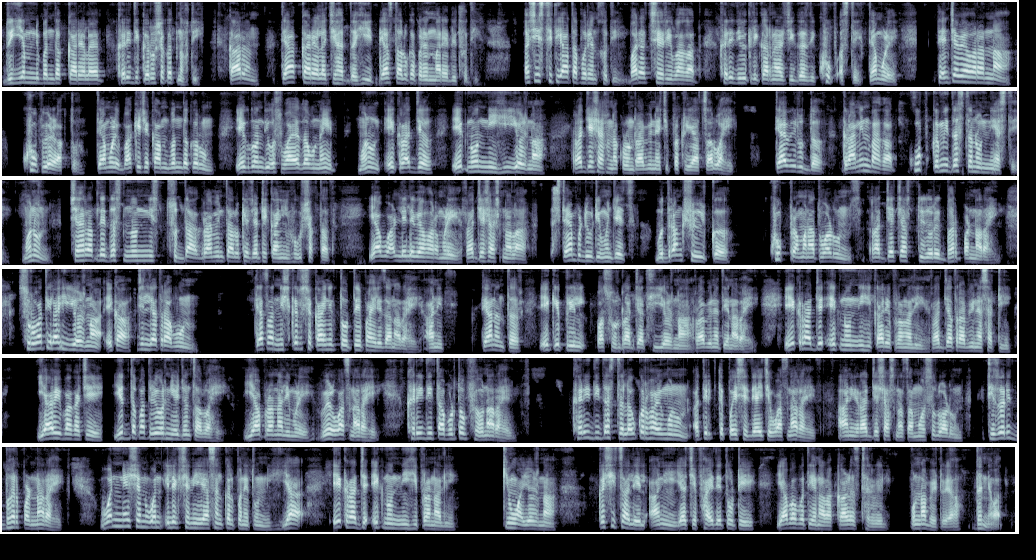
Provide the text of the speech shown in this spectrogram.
दुय्यम निबंधक कार्यालयात खरेदी करू शकत नव्हती. कारण त्या कार्यालयाची हद्द ही त्याच तालुक्यापर्यंत मर्यादित होती. अशी स्थिती आतापर्यंत होती. बऱ्याच शहरी भागात खरेदी विक्री करण्याची गर्दी खूप असते. त्यामुळे त्यांच्या व्यवहारांना खूप वेळ लागतो. त्यामुळे बाकीचे काम बंद करून एक दोन दिवस वाया जाऊ नयेत म्हणून एक राज्य एक नोंदणी ही योजना राज्य शासनाकडून राबविण्याची प्रक्रिया चालू आहे. त्याविरुद्ध ग्रामीण भागात खूप कमी दस्त नोंदणी असते. म्हणून शहरातले दस्त नोंदणी सुद्धा ग्रामीण तालुक्याच्या ठिकाणी होऊ शकतात. या वाढलेल्या व्यवहारामुळे राज्य शासनाला स्टॅम्प ड्युटी म्हणजेच मुद्रांक शुल्क खूप प्रमाणात वाढून राज्याच्या तिजोरीत भर पडणार आहे. सुरुवातीला ही योजना एका जिल्ह्यात राबवून त्याचा निष्कर्ष काय निघतो ते पाहिले जाणार आहे आणि त्यानंतर एक एप्रिलपासून राज्यात ही योजना राबविण्यात येणार आहे. एक राज्य एक नोंदणी ही कार्यप्रणाली राज्यात राबविण्यासाठी या विभागाचे युद्ध पातळीवर नियोजन चालू आहे. या प्रणालीमुळे वेळ वाचणार आहे. खरेदी ताबडतोब होणार आहे. खरेदी दस्त लवकर व्हावे म्हणून अतिरिक्त पैसे द्यायचे वाचणार आहेत आणि राज्य शासनाचा महसूल वाढून तिजोरीत भर पडणार आहे. वन नेशन वन इलेक्शन या संकल्पनेतून या एक राज्य एक नोंदणी ही प्रणाली किंवा योजना कशी चालेल आणि याचे फायदे तोटे याबाबत येणारा काळच ठरवेल. पुन्हा भेटूया. धन्यवाद.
